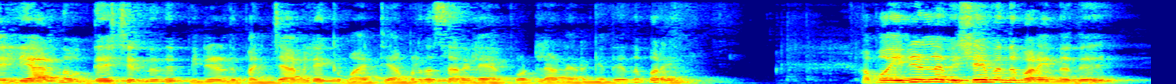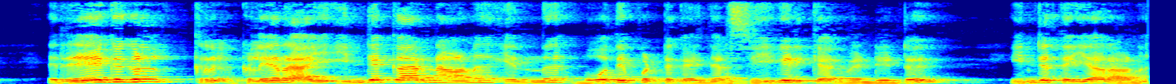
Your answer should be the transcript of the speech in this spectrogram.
ഡൽഹി ആയിരുന്നു ഉദ്ദേശിച്ചിരുന്നത്. പിന്നീട് അത് പഞ്ചാബിലേക്ക് മാറ്റി അമൃതസറിലെ എയർപോർട്ടിലാണ് ഇറങ്ങിയത് എന്ന് പറയുന്നു. അപ്പോൾ ഇനിയുള്ള വിഷയം എന്ന് പറയുന്നത് രേഖകൾ ക്ലിയറായി ഇന്ത്യക്കാരനാണ് എന്ന് ബോധ്യപ്പെട്ട് കഴിഞ്ഞാൽ സ്വീകരിക്കാൻ വേണ്ടിയിട്ട് ഇന്ത്യ തയ്യാറാണ്.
